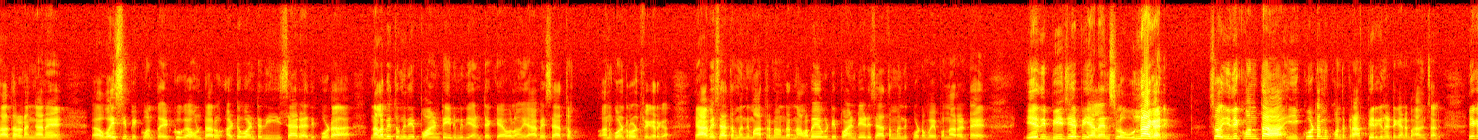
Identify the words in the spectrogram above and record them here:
సాధారణంగానే వైసీపీ కొంత ఎక్కువగా ఉంటారు. అటువంటిది ఈసారి అది కూడా నలభై తొమ్మిది పాయింట్ ఎనిమిది అంటే కేవలం యాభై శాతం అనుకోండి రౌండ్ ఫిగర్గా యాభై శాతం మంది మాత్రమే ఉన్నారు. నలభై ఒకటి పాయింట్ ఏడు శాతం మంది కూటమి వైపు ఉన్నారంటే ఏది బీజేపీ అలయన్స్లో ఉన్నా కానీ సో ఇది కొంత ఈ కూటమి కొంత గ్రాఫ్ పెరిగినట్టుగానే భావించాలి. ఇక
